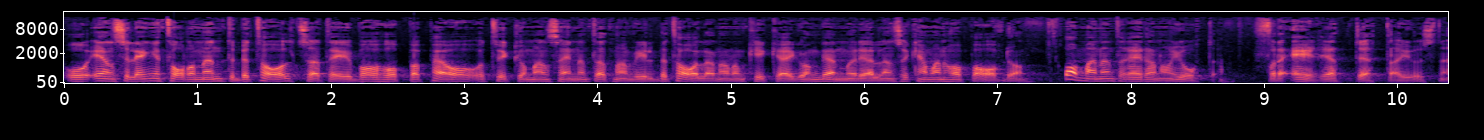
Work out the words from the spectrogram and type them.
Och än så länge tar de inte betalt så att det är bara att hoppa på och tycker man sen inte att man vill betala när de kickar igång den modellen så kan man hoppa av då. Om man inte redan har gjort det. För det är rätt dött där just nu.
